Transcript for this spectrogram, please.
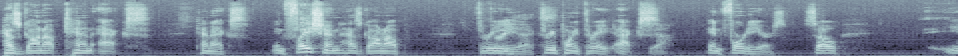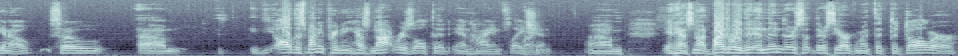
has gone up 10x, 10x. Inflation has gone up 3 3.3x yeah. in 40 years. So you know, so um, all this money printing has not resulted in high inflation. Right. Um, it has not. By the way, the, and then there's there's the argument that the dollar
